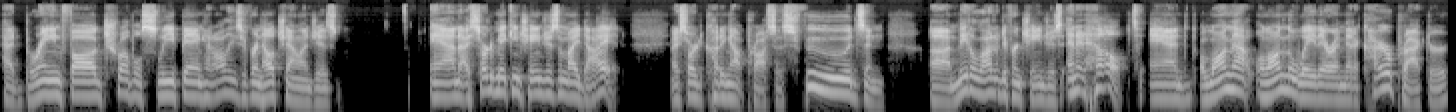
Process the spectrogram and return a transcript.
had brain fog, trouble sleeping, had all these different health challenges. And I started making changes in my diet. I started cutting out processed foods and uh, made a lot of different changes and it helped. And along that, along the way there, I met a chiropractor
